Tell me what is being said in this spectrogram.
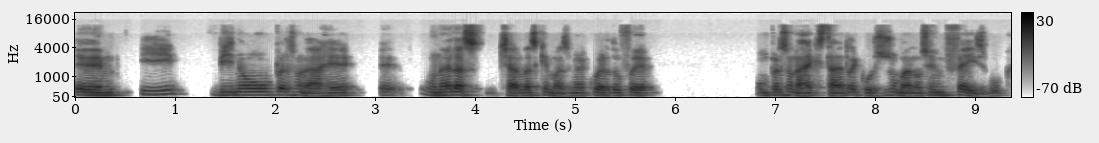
Em, y vino un personaje, eh, una de las charlas que más me acuerdo fue un personaje que estaba en recursos humanos en Facebook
